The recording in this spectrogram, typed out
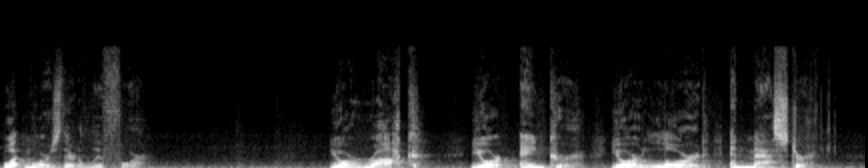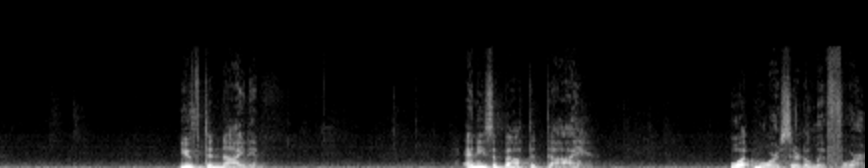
What more is there to live for? Your rock, your anchor, your Lord and Master you've denied him. and he's about to die. What more is there to live for?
